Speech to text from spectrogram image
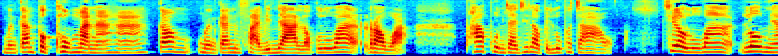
เหมือนการปกคลุมมันนะฮะก็เหมือนกันฝ่ายวิญญาณเราก็รู้ว่าเราอะภาคภูมิใจที่เราเป็นลูกพระเจ้า ที่เรารู้ว่าโลกนี้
